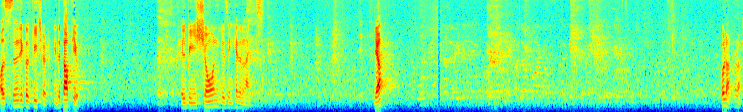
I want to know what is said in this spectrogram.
or cylindrical feature in the top view it will be shown using hidden lines yeah hold on hold on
